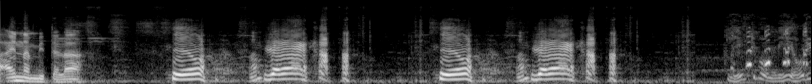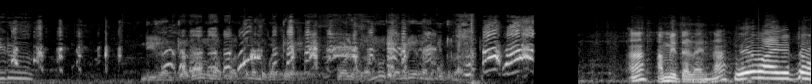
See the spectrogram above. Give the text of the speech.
ఆయన నమ్మిస్తాడా ఏమో. రా. ఏమో. ఇక్కడ? రా. ఆ? అమ్మిస్తాడా ఆయన? ఏమో ఆయన ఇష్టం.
